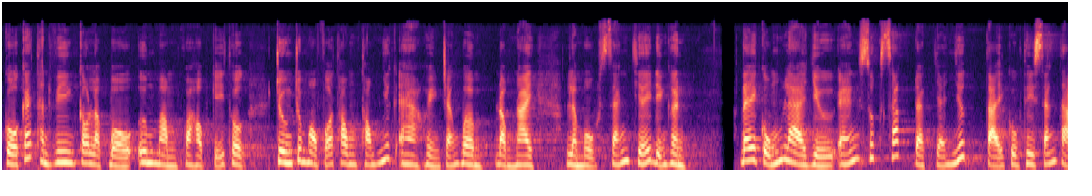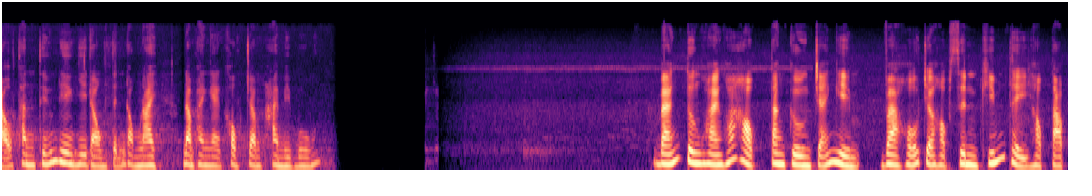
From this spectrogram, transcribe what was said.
của các thành viên câu lạc bộ ươm mầm khoa học kỹ thuật trường Trung học phổ thông Thống nhất A huyện Trảng Bom, Đồng Nai là một sáng chế điển hình. Đây cũng là dự án xuất sắc đạt giải nhất tại cuộc thi sáng tạo thanh thiếu niên nhi đồng tỉnh Đồng Nai năm 2024. Bản tuần hoàn hóa học tăng cường trải nghiệm và hỗ trợ học sinh khiếm thị học tập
